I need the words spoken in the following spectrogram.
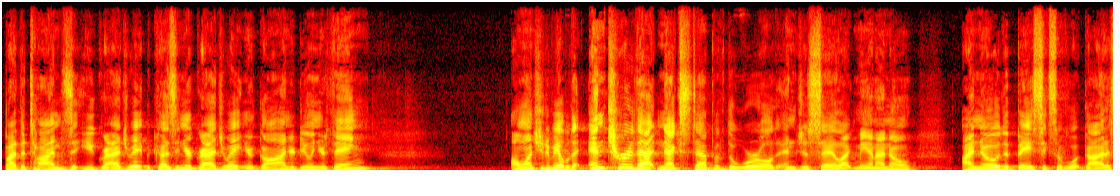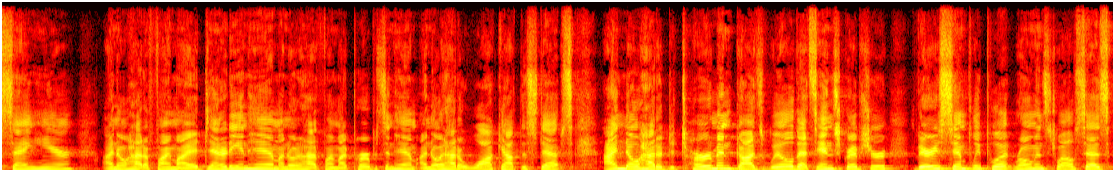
by the times that you graduate, because in your graduate and you're gone, you're doing your thing. I want you to be able to enter that next step of the world and just say, like, man, I know I know the basics of what God is saying here. I know how to find my identity in Him. I know how to find my purpose in Him. I know how to walk out the steps. I know how to determine God's will that's in Scripture. Very simply put, Romans 12 says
